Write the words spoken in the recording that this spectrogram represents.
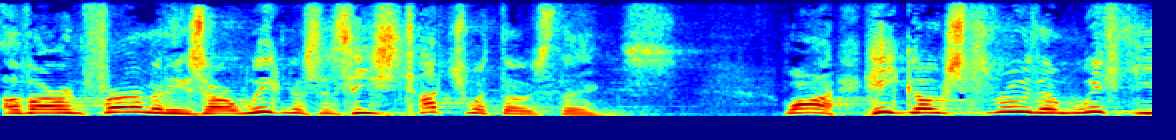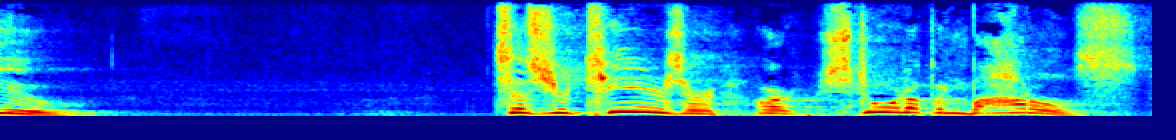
of our infirmities, our weaknesses. He's touched with those things. Why? He goes through them with you. It says your tears are, are stored up in bottles.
